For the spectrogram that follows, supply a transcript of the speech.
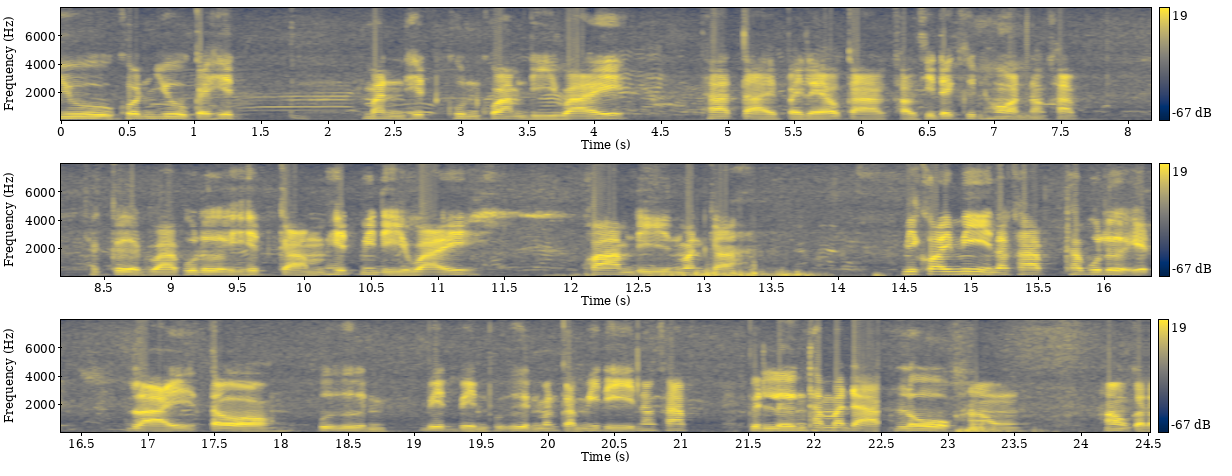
อยู่คนอยู่ก็เฮ็ดมันเฮ็ดคุณความดีไว้ ถ้าตายไปแล้วกะเขาที่ได้ขึ้นฮอดเนาะครับ ถ้าเกิดว่าผู้เลยเฮ็ดกรรมเฮ็ดไม่ดีไว้ ความดีมันก็มีค่อยมีนะครับ ถ้าผู้เลยเอ็ดหลายต่อผู้อื่นเบียดเบียนผู้อื่นมันก็ไม่ดีนะครับ เป็นเรื่องธรรมดาโลกเฮาเฮาก็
